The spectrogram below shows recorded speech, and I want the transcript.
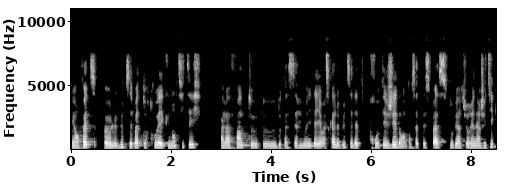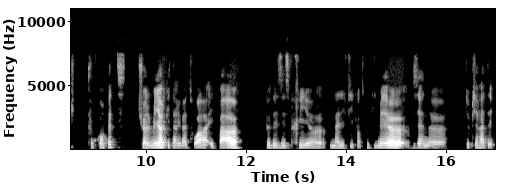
Et en fait, euh, le but, c'est pas de te retrouver avec une entité à la fin de, ta cérémonie d'ayahuasca. Le but, c'est d'être protégé dans, cet espace d'ouverture énergétique pour qu'en fait, tu as le meilleur qui t'arrive à toi et pas euh, que des esprits maléfiques, entre guillemets, viennent te pirater.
